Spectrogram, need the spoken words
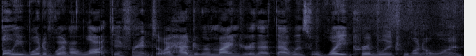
believe would have went a lot different. So I had to remind her that that was white privilege 101.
